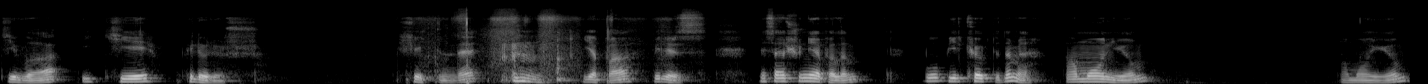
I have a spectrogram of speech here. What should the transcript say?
civa 2 klorür şeklinde yapabiliriz. Mesela şunu yapalım. Bu bir köktü değil mi? Amonyum amonyum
